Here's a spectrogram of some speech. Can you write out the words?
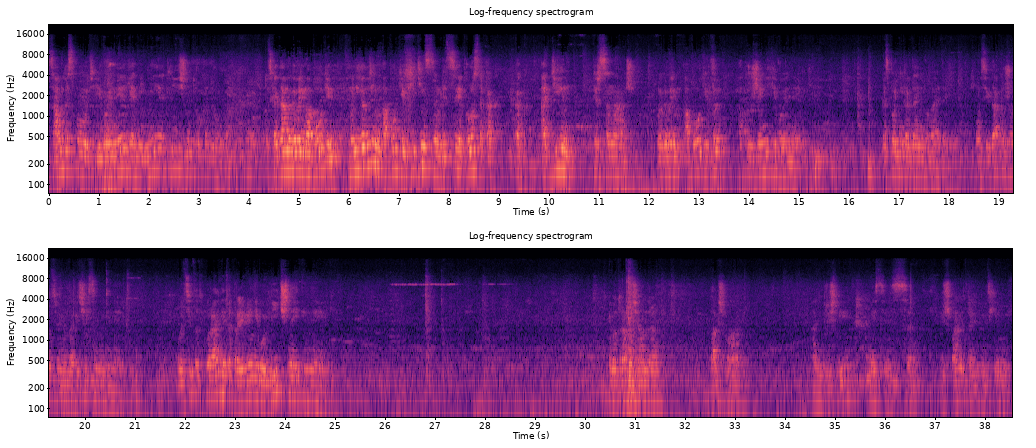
Сам Господь и его энергия, они не отличны друг от друга. То есть, когда мы говорим о Боге, мы не говорим о Боге в единственном лице, просто как, как один персонаж. Мы говорим о Боге в окружении Его энергии. Господь никогда не бывает один. Он всегда окружен своими многочисленными энергиями. Вот Сита Такурани – это проявление Его личной энергии. И вот Рамачандра, Лакшман, они пришли вместе с Вишвамитрой и Гритхилой.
